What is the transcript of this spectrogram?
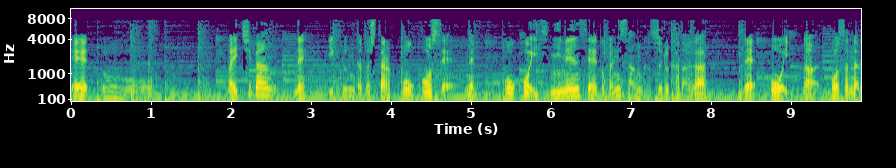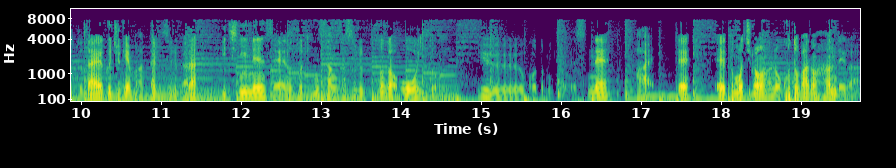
えっ、ー、と、まあ、一番ね、行くんだとしたら高校生、ね、高校1、2年生とかに参加する方が、ね、多い。まあ、高3になると大学受験もあったりするから、1、2年生の時に参加するのが多いということみたいですね。はい。で、えっ、と、もちろん、あの、言葉のハンデが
